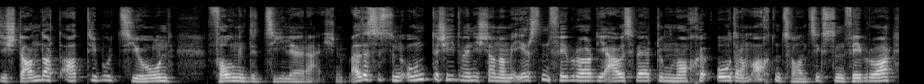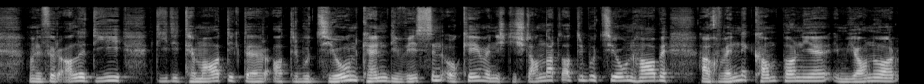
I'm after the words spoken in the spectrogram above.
die Standardattribution folgende Ziele erreichen. Weil das ist ein Unterschied, wenn ich dann am 1. Februar die Auswertung mache oder am 28. Februar, weil für alle die, die die Thematik der Attribution kennen, die wissen, okay, wenn ich die Standardattribution habe, auch wenn eine Kampagne im Januar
